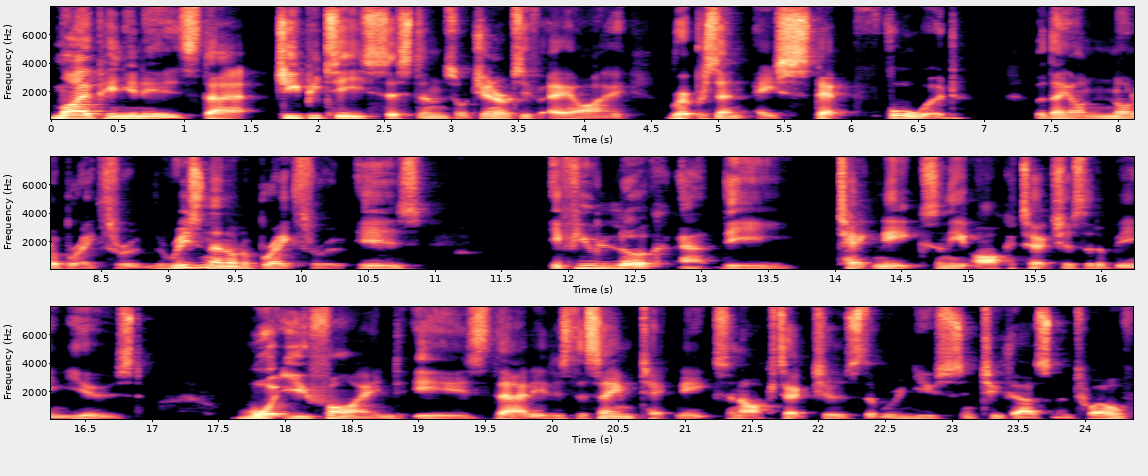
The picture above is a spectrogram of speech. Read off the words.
my opinion is that GPT systems or generative AI represent a step forward, but they are not a breakthrough. The reason they're not a breakthrough is if you look at the techniques and the architectures that are being used, what you find is that it is the same techniques and architectures that were in use in 2012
